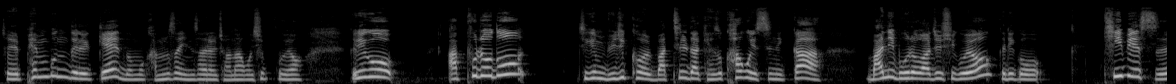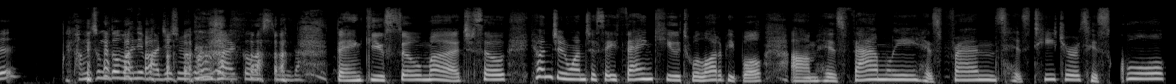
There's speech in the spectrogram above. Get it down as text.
저희 팬분들께 너무 감사 인사를 전하고 싶고요. 그리고 앞으로도 지금 뮤지컬 마틸다 계속 하고 있으니까 많이 보러 와주시고요. 그리고 TBS 방송도 많이 봐주시면 감사할 것 같습니다. Thank you so much. So Hyunjin wants to say thank you to a lot of people, um, his family, his friends, his teachers, his school,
